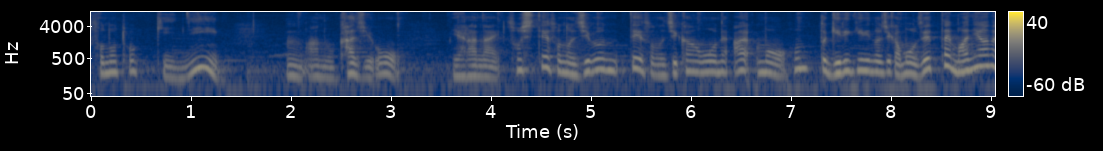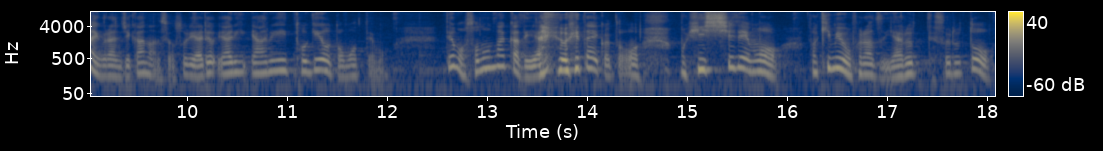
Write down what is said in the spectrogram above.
その時に、うん、あの家事をやらないそしてその自分でその時間をねあもうほんとギリギリの時間もう絶対間に合わないぐらいの時間なんですよそれやりやりやり遂げようと思っても。でもその中でやり遂げたいことをもう必死でも脇目を振らずやるってすると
